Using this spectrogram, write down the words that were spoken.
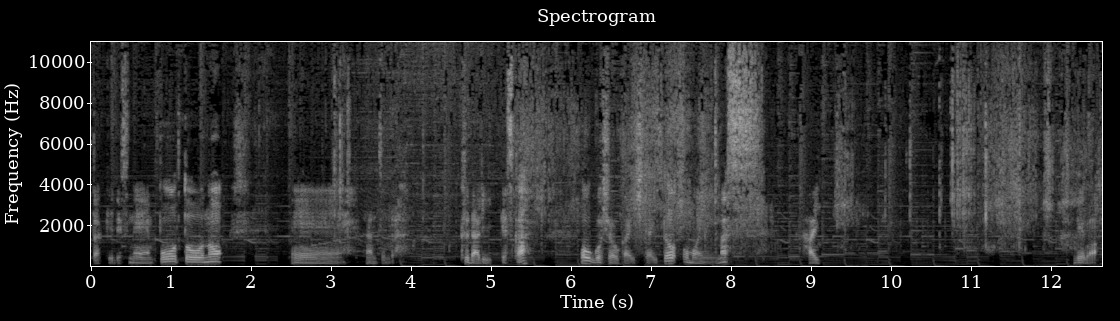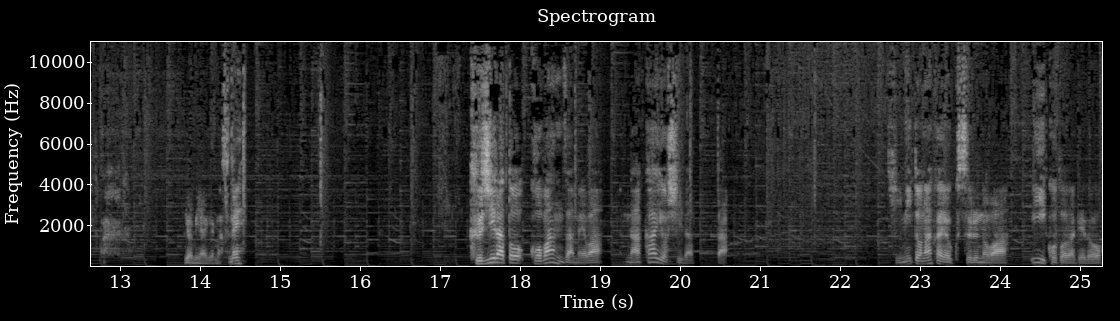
だけですね、冒頭の、えー、なんつうんだ、下りですか？をご紹介したいと思います。はい。では、読み上げますね。クジラとコバンザメは仲良しだった。君と仲良くするのはいいことだけど、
